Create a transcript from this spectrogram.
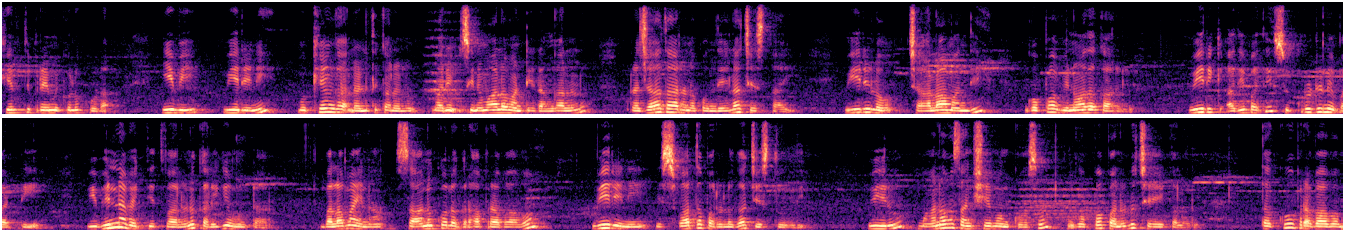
కీర్తి ప్రేమికులు కూడా. ఇవి వీరిని ముఖ్యంగా లలిత కళలు మరియు సినిమాల వంటి రంగాలలో ప్రజాదరణ పొందేలా చేస్తాయి. వీరిలో చాలామంది గొప్ప వినోదకారులు. వీరికి అధిపతి శుక్రుడిని బట్టి విభిన్న వ్యక్తిత్వాలను కలిగి ఉంటారు. బలమైన సానుకూల గ్రహ ప్రభావం వీరిని నిస్వార్థపరులుగా చేస్తుంది. వీరు మానవ సంక్షేమం కోసం గొప్ప పనులు చేయగలరు. తక్కువ ప్రభావం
